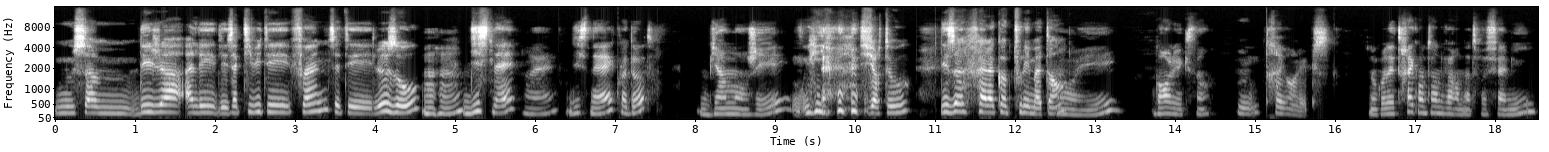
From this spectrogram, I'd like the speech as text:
Nous sommes déjà allés des activités fun, c'était le zoo, Disney, Ouais. Disney, quoi d'autre? Bien manger. oui, surtout, des œufs à la coque tous les matins, Oui. Grand luxe, hein. Mm, très grand luxe. Donc on est très content de voir notre famille.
